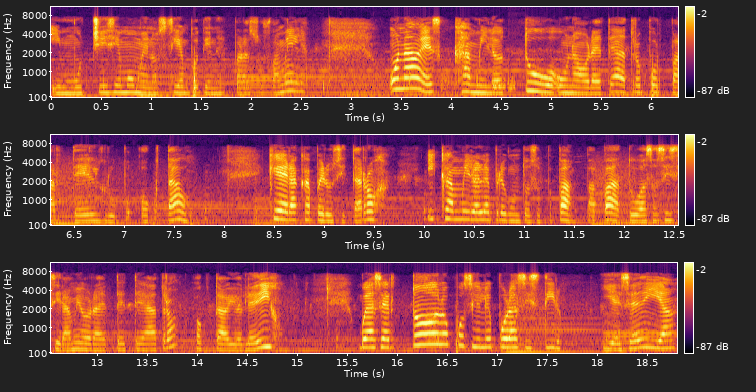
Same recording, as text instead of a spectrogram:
y muchísimo menos tiempo tiene para su familia. Una vez Camilo tuvo una obra de teatro por parte del grupo Octavo, que era Caperucita Roja. Y Camilo le preguntó a su papá, papá, ¿tú vas a asistir a mi obra de teatro? Octavio le dijo, voy a hacer todo lo posible por asistir. Y ese día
